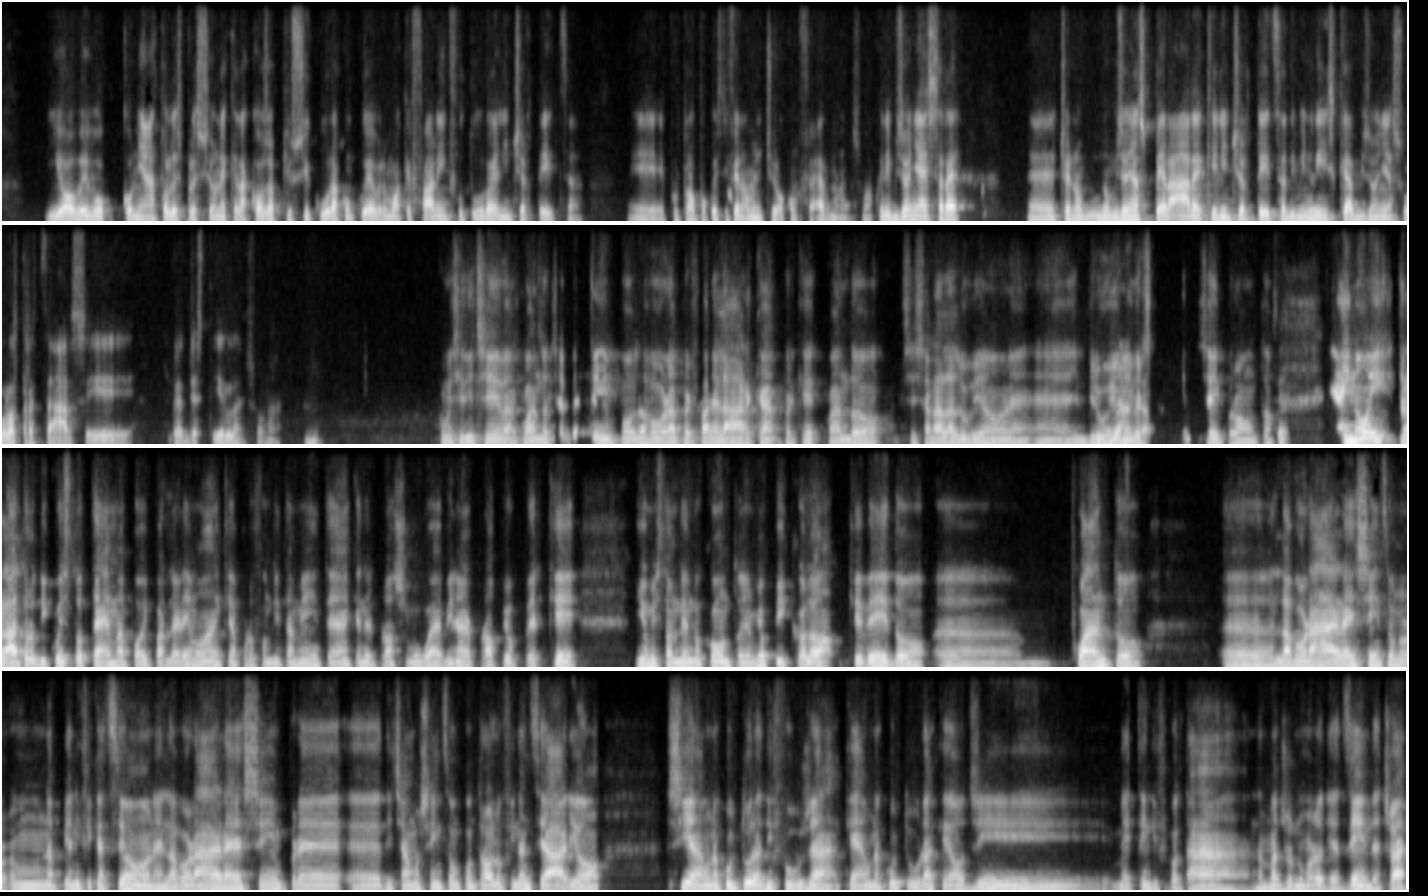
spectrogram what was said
io avevo coniato l'espressione che la cosa più sicura con cui avremo a che fare in futuro è l'incertezza. E purtroppo questi fenomeni ce lo confermano. Insomma. Quindi bisogna essere eh, cioè non, non, bisogna sperare che l'incertezza diminuisca, bisogna solo attrezzarsi per gestirla. Insomma. Mm. Come si diceva, quando c'è bel tempo lavora per fare l'arca, perché quando ci sarà l'alluvione, eh, il diluvio esatto. universale, sei pronto. Sì. E noi, tra l'altro, di questo tema poi parleremo anche approfonditamente anche nel prossimo webinar, proprio perché io mi sto rendendo conto nel mio piccolo che vedo eh, quanto eh, lavorare senza un, una pianificazione, lavorare sempre, eh, diciamo, senza un controllo finanziario, sia una cultura diffusa che è una cultura che oggi mette in difficoltà il maggior numero di aziende. Cioè,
